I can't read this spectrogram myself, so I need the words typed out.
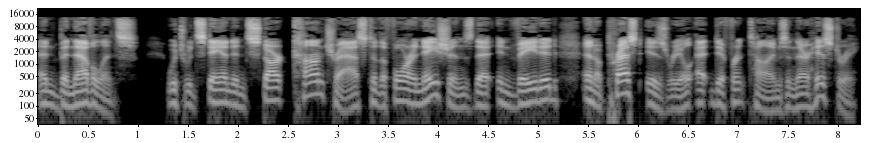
and benevolence, which would stand in stark contrast to the foreign nations that invaded and oppressed Israel at different times in their history.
